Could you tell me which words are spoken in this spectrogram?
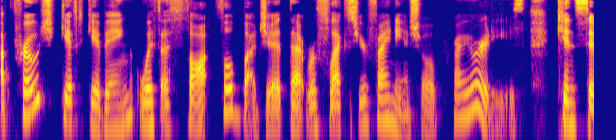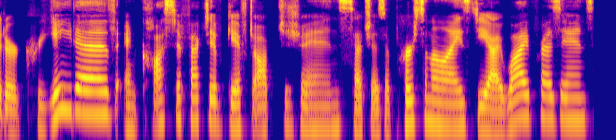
Approach gift giving with a thoughtful budget that reflects your financial priorities. Consider creative and cost effective gift options, such as a personalized DIY presents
